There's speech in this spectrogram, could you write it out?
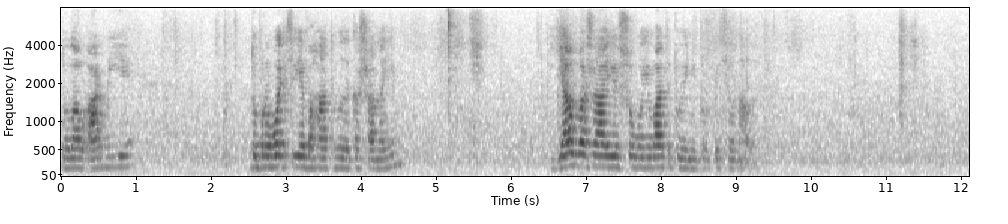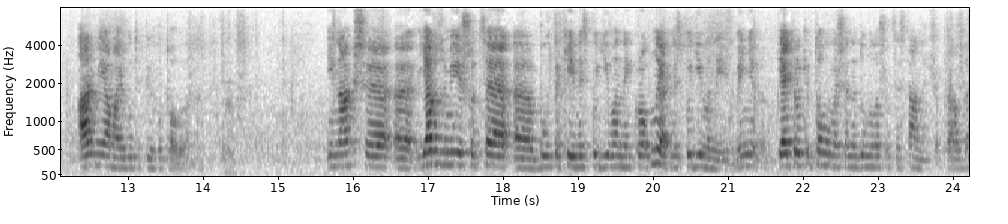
до лав армії. Добровольців є багато, велика шана їм. Я вважаю, що воювати повинні професіонали. Армія має бути підготовлена. Інакше е, я розумію, що це е, був такий несподіваний крок. Ну як несподіваний. Мені п'ять років тому ми ще не думали, що це станеться, правда?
